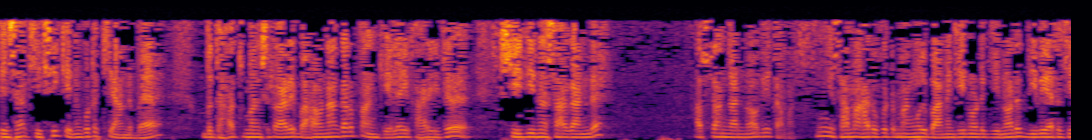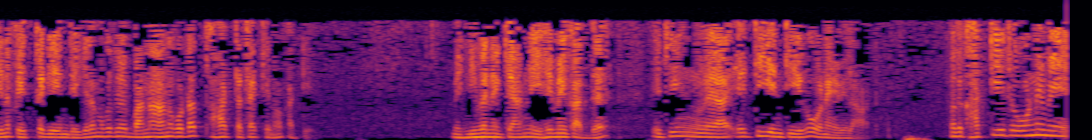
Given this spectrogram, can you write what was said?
ඒ නිසා කිසි කෙනෙකුට කියන්න බෑ ඔබ ධාතු මනසකාරේ භාවනා කරපන් කියලා ඒක හරියට සීදීනසා ගන්න අස්වං ගන්නවා වගේ තමයි. මේ සමහරකට මම ওই බණ කියනකොට කියනකොට දිවයට තියෙන පෙත්ත ගේන්නේ කියලා. මොකද මේ බණ අහනකොටත් heart attack එනවා කට්ටිය. මේ නිවන කියන්නේ එහෙම එකක්ද? ඉතින් AT&T එක ඕනේ වෙලාවට. මොකද කට්ටියට ඕනේ මේ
